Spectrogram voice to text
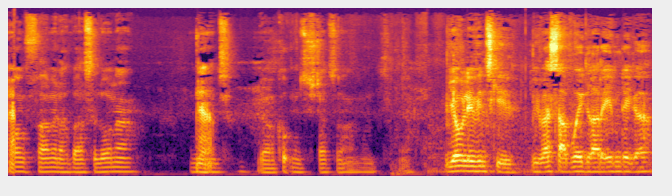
Morgen fahren wir nach Barcelona. Und Ja. ja, gucken uns die Stadt so an. Und, ja. Yo, Lewinsky. Wie war Subway gerade eben, Digga?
